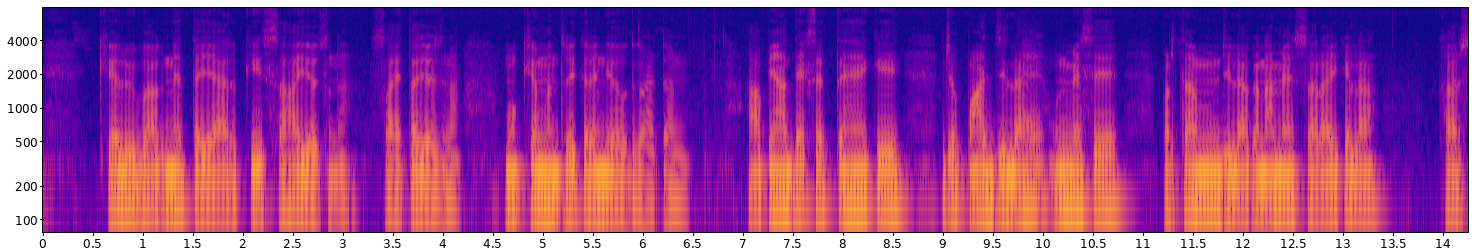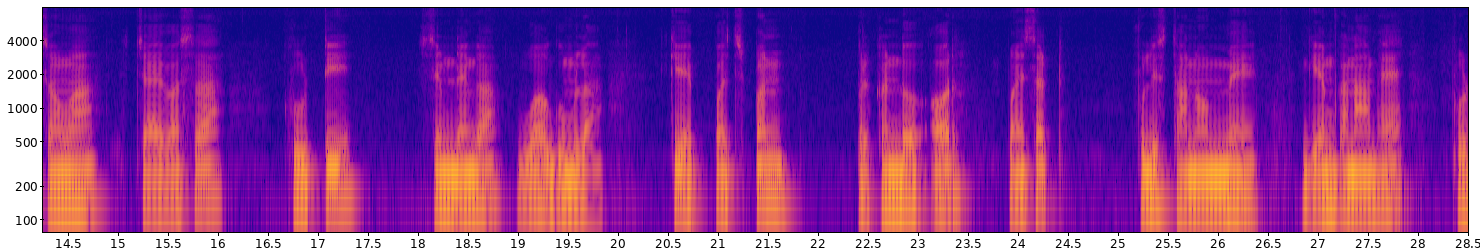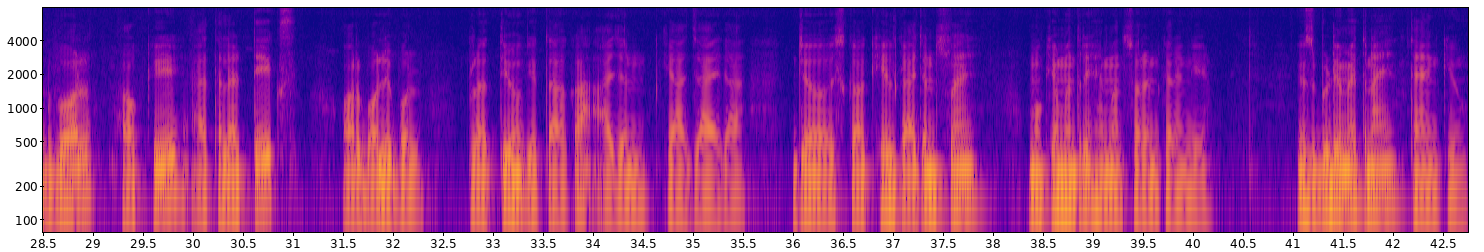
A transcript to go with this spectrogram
खेल विभाग ने तैयार की सहाय योजना, सहायता योजना मुख्यमंत्री करेंगे उद्घाटन। आप यहाँ देख सकते हैं कि जो पाँच ज़िला है, उनमें से प्रथम जिला का नाम है सरायकेला, खरसवा चाईबासा खूटी, सिमडेंगा व गुमला के पचपन प्रखंडों और पैंसठ पुलिस थानों में गेम का नाम है फुटबॉल हॉकी, एथलेटिक्स और वॉलीबॉल प्रतियोगिता का आयोजन किया जाएगा, जो इसका खेल का आयोजन स्वयं मुख्यमंत्री हेमंत सोरेन करेंगे। इस वीडियो में इतना ही। Thank you.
